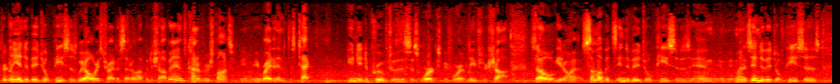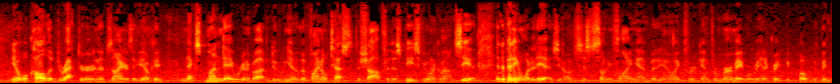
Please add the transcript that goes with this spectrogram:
certainly individual pieces, we always try to set them up at the shop, and it's kind of responsible. You know, you write it into this tech you need to prove to us this works before it leaves your shop. So, you know, some of it's individual pieces, and when it's individual pieces, you know, we'll call the director and the designer, say, okay, next Monday we're going to go out and do, you know, the final test at the shop for this piece if you want to come out and see it. And depending on what it is, you know, it's just something flying in, but, you know, like for, again, for Mermaid, where we had a great big boat with big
